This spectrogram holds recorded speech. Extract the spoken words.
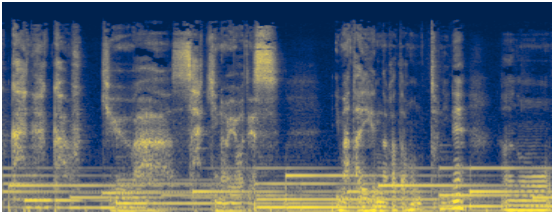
なかなか復旧は先のようです。今大変な方本当にねあの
